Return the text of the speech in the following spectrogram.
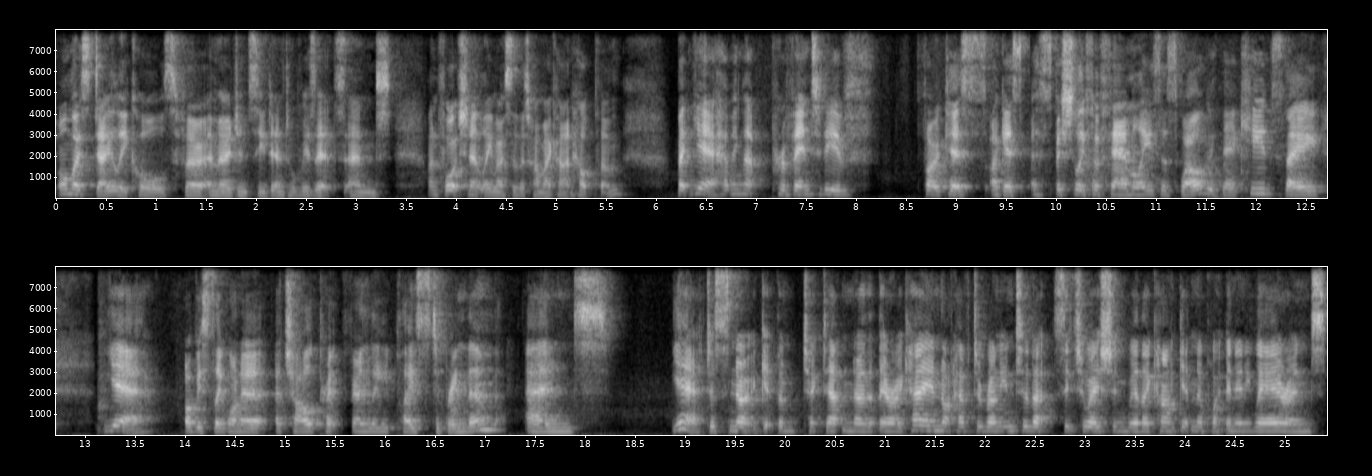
almost daily calls for emergency dental visits. And unfortunately, most of the time I can't help them. But yeah, having that preventative focus, I guess, especially for families as well with their kids, they, yeah, obviously want a, a child friendly place to bring them. And yeah, just know get them checked out and know that they're okay and not have to run into that situation where they can't get an appointment anywhere and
